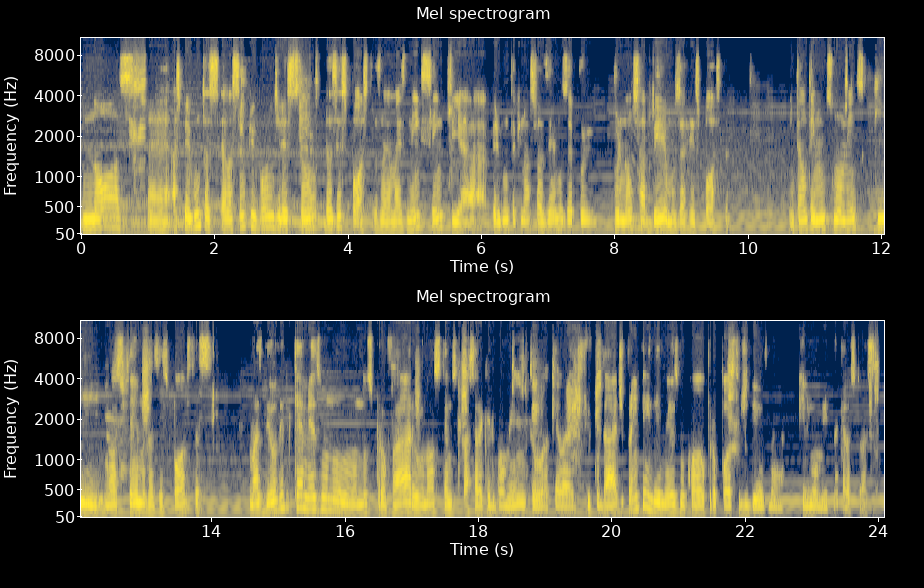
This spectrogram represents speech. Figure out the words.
nós, é, as perguntas, elas sempre vão em direção das respostas, né, mas nem sempre a pergunta que nós fazemos é por, por não sabermos a resposta então tem muitos momentos que nós temos as respostas, mas Deus ele quer mesmo no, nos provar ou nós temos que passar aquele momento, aquela dificuldade para entender mesmo qual é o propósito de Deus naquele momento, naquela situação.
